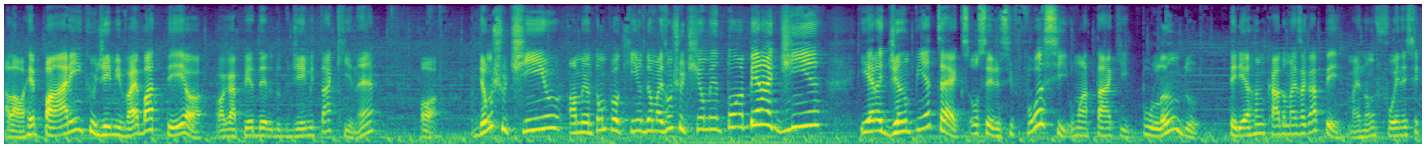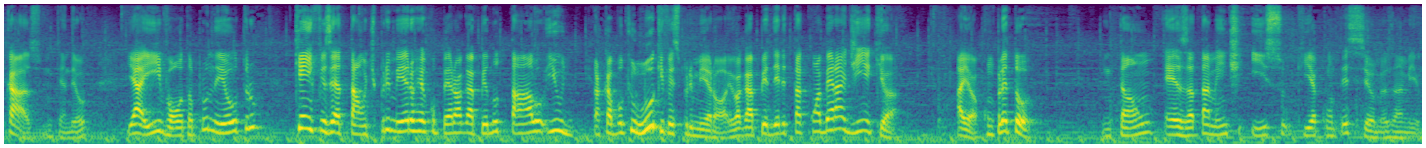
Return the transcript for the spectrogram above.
Olha lá, ó, reparem que o Jamie vai bater, ó. O HP do Jamie tá aqui, né? Ó, deu um chutinho, aumentou um pouquinho, deu mais um chutinho, aumentou uma beiradinha e era jumping attacks. Ou seja, se fosse um ataque pulando, teria arrancado mais HP, mas não foi nesse caso, entendeu? E aí volta pro neutro, quem fizer taunt primeiro recupera o HP no talo e o... acabou que o Luke fez primeiro, ó. E o HP dele tá com uma beiradinha aqui, ó. Aí, ó, completou. Então é exatamente isso que aconteceu, meus amigos.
